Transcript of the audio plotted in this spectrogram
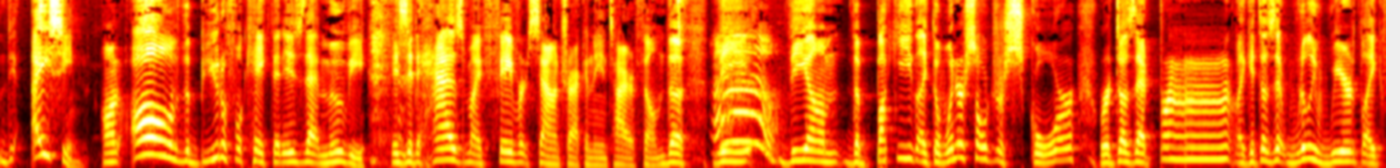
the icing on all of the beautiful cake that is that movie is it has my favorite soundtrack in the entire film. The the Oh. the um the Bucky like the Winter Soldier score where it does that like it does that really weird like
